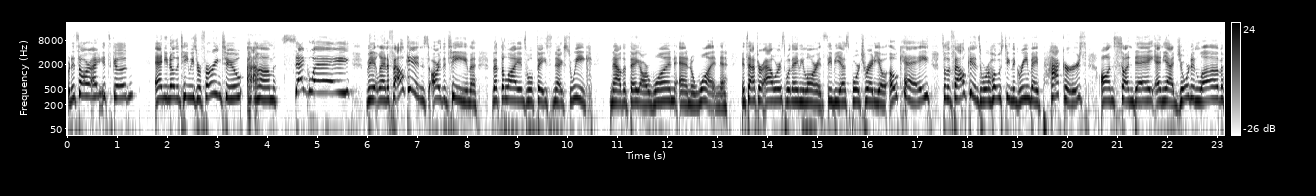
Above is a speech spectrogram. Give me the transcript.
but it's all right. It's good. And you know the team he's referring to, um, segue. The Atlanta Falcons are the team that the Lions will face next week now that they are one and one. It's after hours with Amy Lawrence, CBS Sports Radio. Okay, so the Falcons were hosting the Green Bay Packers on Sunday, and yeah, Jordan Love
